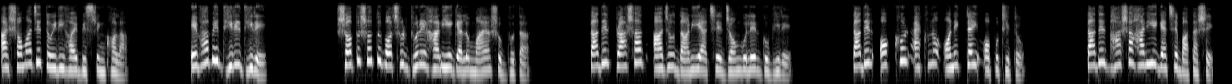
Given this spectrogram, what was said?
আর সমাজে তৈরি হয় বিশৃঙ্খলা। এভাবে ধীরে ধীরে শত শত বছর ধরে হারিয়ে গেল মায়া সভ্যতা। তাদের প্রাসাদ আজও দাঁড়িয়ে আছে জঙ্গলের গভীরে। তাদের অক্ষর এখনও অনেকটাই অপঠিত। তাদের ভাষা হারিয়ে গেছে বাতাসে।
